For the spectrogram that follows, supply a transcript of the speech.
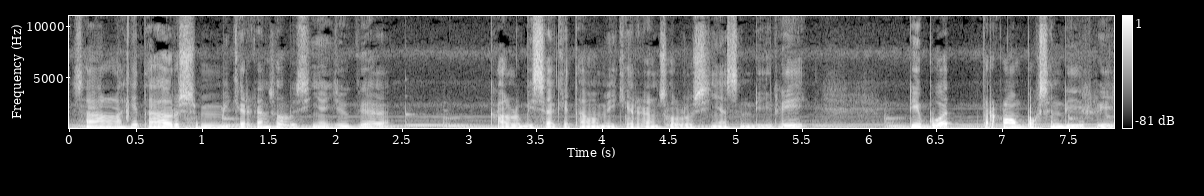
Salah. Kita harus memikirkan solusinya juga kalau bisa kita memikirkan solusinya sendiri dibuat per kelompok sendiri.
